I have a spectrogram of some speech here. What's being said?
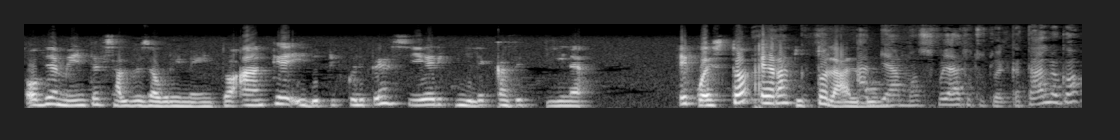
ovviamente salvo esaurimento, anche i dei piccoli pensieri, quindi le casettine. E questo era tutto l'album. Abbiamo sfogliato tutto il catalogo,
